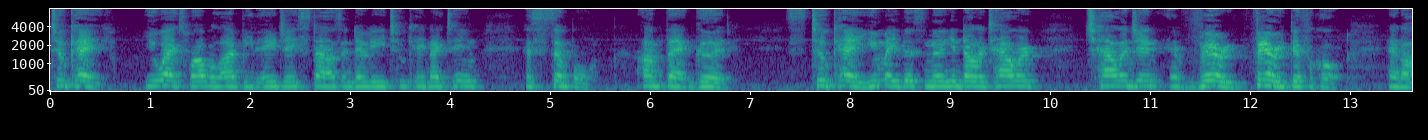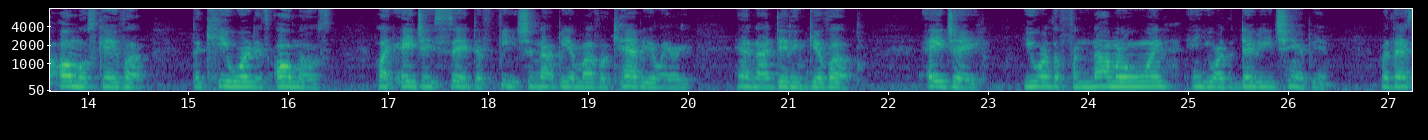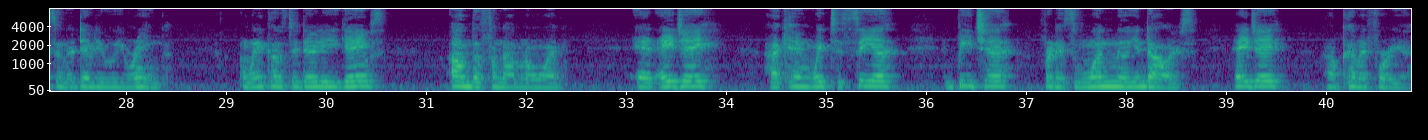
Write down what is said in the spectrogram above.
2K, you ask why will I beat AJ Styles in WWE 2K19? It's simple. I'm that good. It's 2K, you made this million dollar tower challenging and very, very difficult. And I almost gave up. The key word is almost. Like AJ said, defeat should not be in my vocabulary. And I didn't give up. AJ, you are the phenomenal one and you are the WWE champion. But that's in the WWE ring. When it comes to WWE games, I'm the phenomenal one. And AJ, I can't wait to see you beat you for this $1 million. AJ, I'm coming for you.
